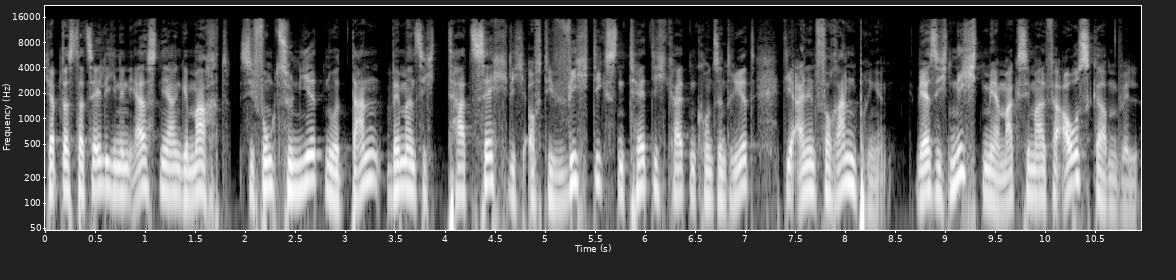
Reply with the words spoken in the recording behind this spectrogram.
Ich habe das tatsächlich in den ersten Jahren gemacht. Sie funktioniert nur dann, wenn man sich tatsächlich auf die wichtigsten Tätigkeiten konzentriert, die einen voranbringen. Wer sich nicht mehr maximal verausgaben will,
